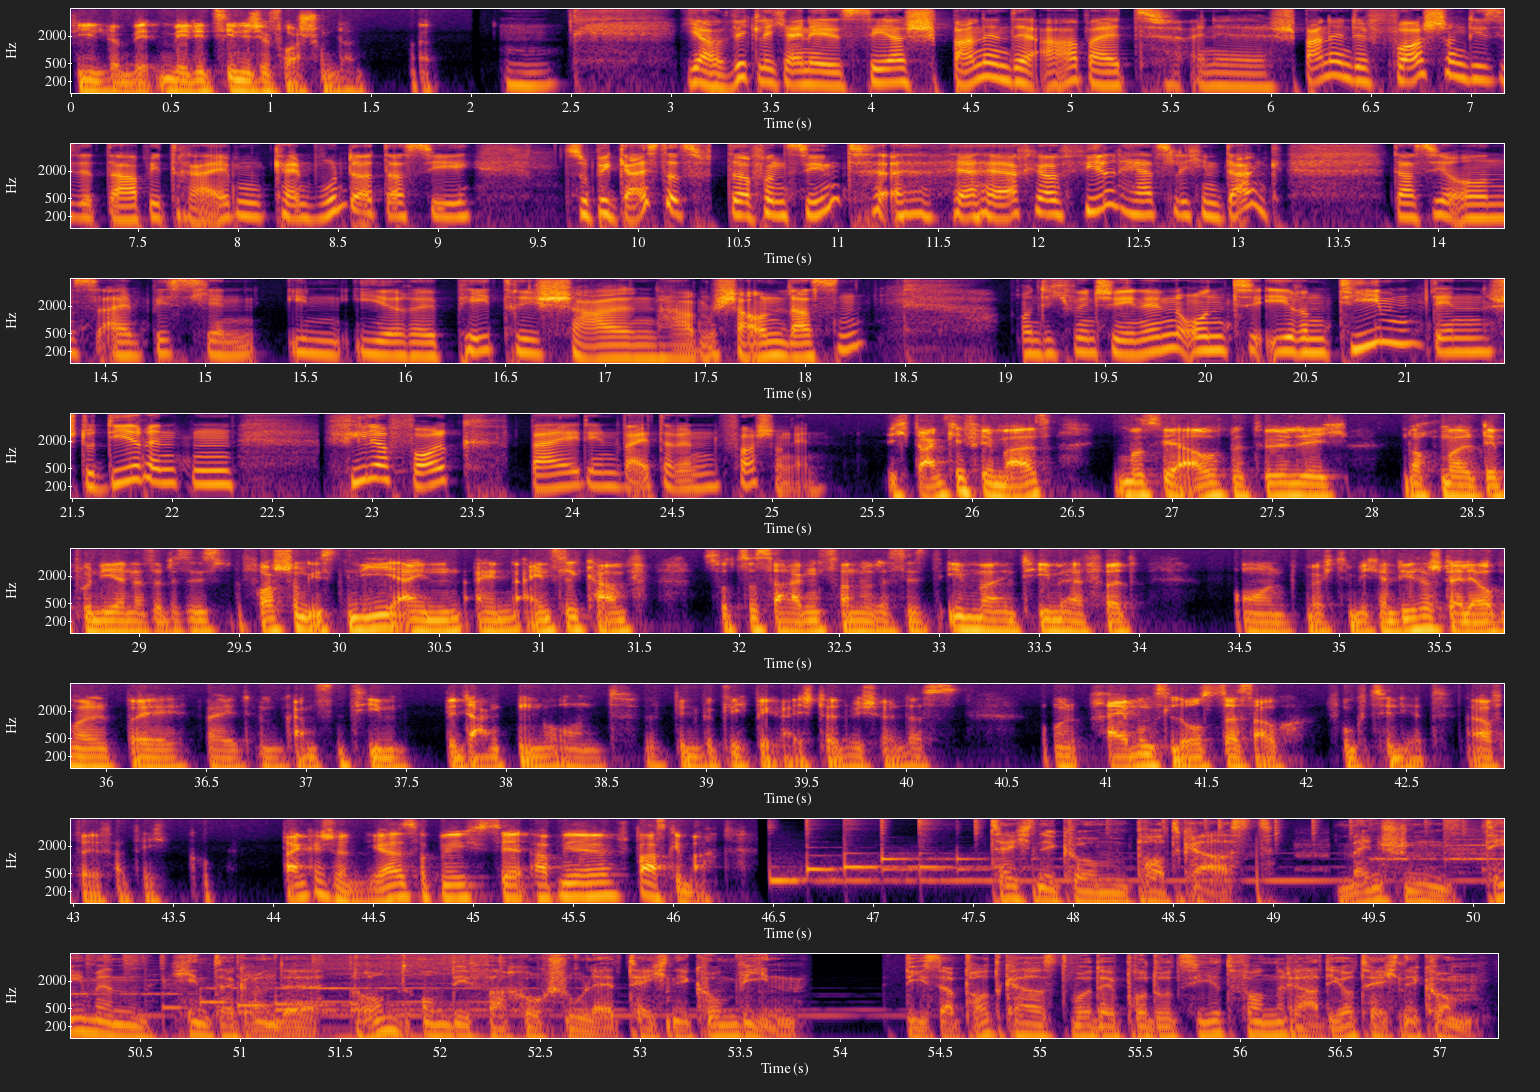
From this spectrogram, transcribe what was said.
Viel medizinische Forschung dann. Ja. Mhm. Ja, wirklich eine sehr spannende Arbeit, eine spannende Forschung, die Sie da betreiben. Kein Wunder, dass Sie so begeistert davon sind. Äh, Herr Hercher, vielen herzlichen Dank, dass Sie uns ein bisschen in Ihre Petrischalen haben schauen lassen. Und ich wünsche Ihnen und Ihrem Team, den Studierenden, viel Erfolg bei den weiteren Forschungen. Ich danke vielmals. Ich muss ja auch natürlich nochmal deponieren. Also das ist, Forschung ist nie ein, ein Einzelkampf sozusagen, sondern das ist immer ein Team-Effort und möchte mich an dieser Stelle auch mal bei, bei dem ganzen Team bedanken und bin wirklich begeistert, wie schön das und reibungslos das auch funktioniert auf der FH Technikum. Dankeschön. Ja, es hat, mich sehr, hat mir Spaß gemacht. Technikum Podcast. Menschen, Themen, Hintergründe rund um die Fachhochschule Technikum Wien. Dieser Podcast wurde produziert von Radio Technikum.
